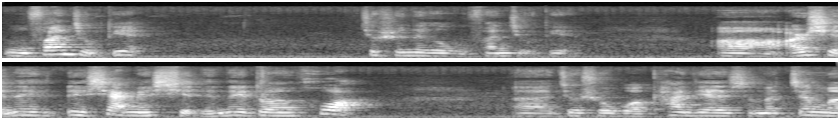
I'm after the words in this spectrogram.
五帆酒店，就是那个五帆酒店啊！而且那那下面写的那段话，呃，就是我看见什么这么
